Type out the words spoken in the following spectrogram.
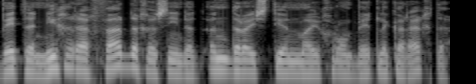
wette nie geregverdig is nie dat indruis teen my grondwetlike regte.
